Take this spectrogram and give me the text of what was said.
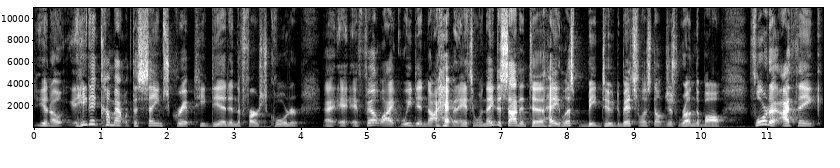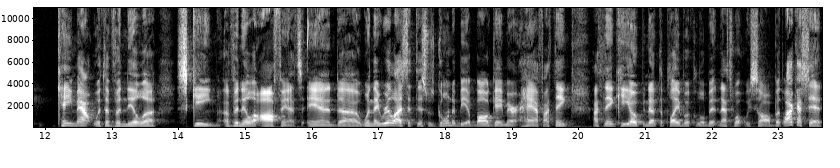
You know, he didn't come out with the same script he did in the first quarter. Uh, it, it felt like we did not have an answer when they decided to, hey, let's be two dimensional. Let's don't just run the ball. Florida, I think, came out with a vanilla scheme, a vanilla offense, and uh, when they realized that this was going to be a ball game there at half, I think I think he opened up the playbook a little bit, and that's what we saw. But like I said,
